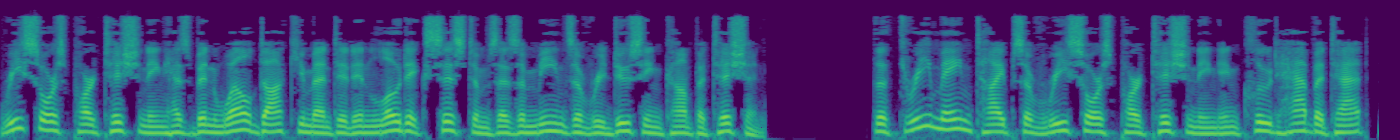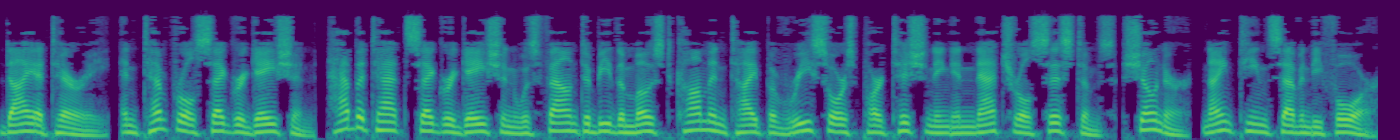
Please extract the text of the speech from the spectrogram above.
resource partitioning has been well documented in Lotic systems as a means of reducing competition. The three main types of resource partitioning include habitat, dietary, and temporal segregation. Habitat segregation was found to be the most common type of resource partitioning in natural systems. Schoener, 1974.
